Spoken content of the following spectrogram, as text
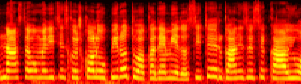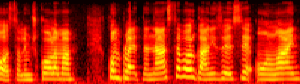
Nastava u medicinskoj školi u Pirotu Akademije Dosite organizuje se kao i u ostalim školama. Kompletna nastava organizuje se online.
